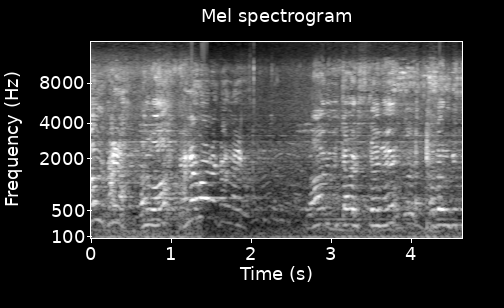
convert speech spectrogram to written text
ಹೌದು ಕಳ್ಳ ಅಲ್ವಾ ನನಗೋರ ಕಳ್ಳ ಇವ ನಾನು ವಿಚಾರಿಸ್ತೇನೆ ಅದನ್ನು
